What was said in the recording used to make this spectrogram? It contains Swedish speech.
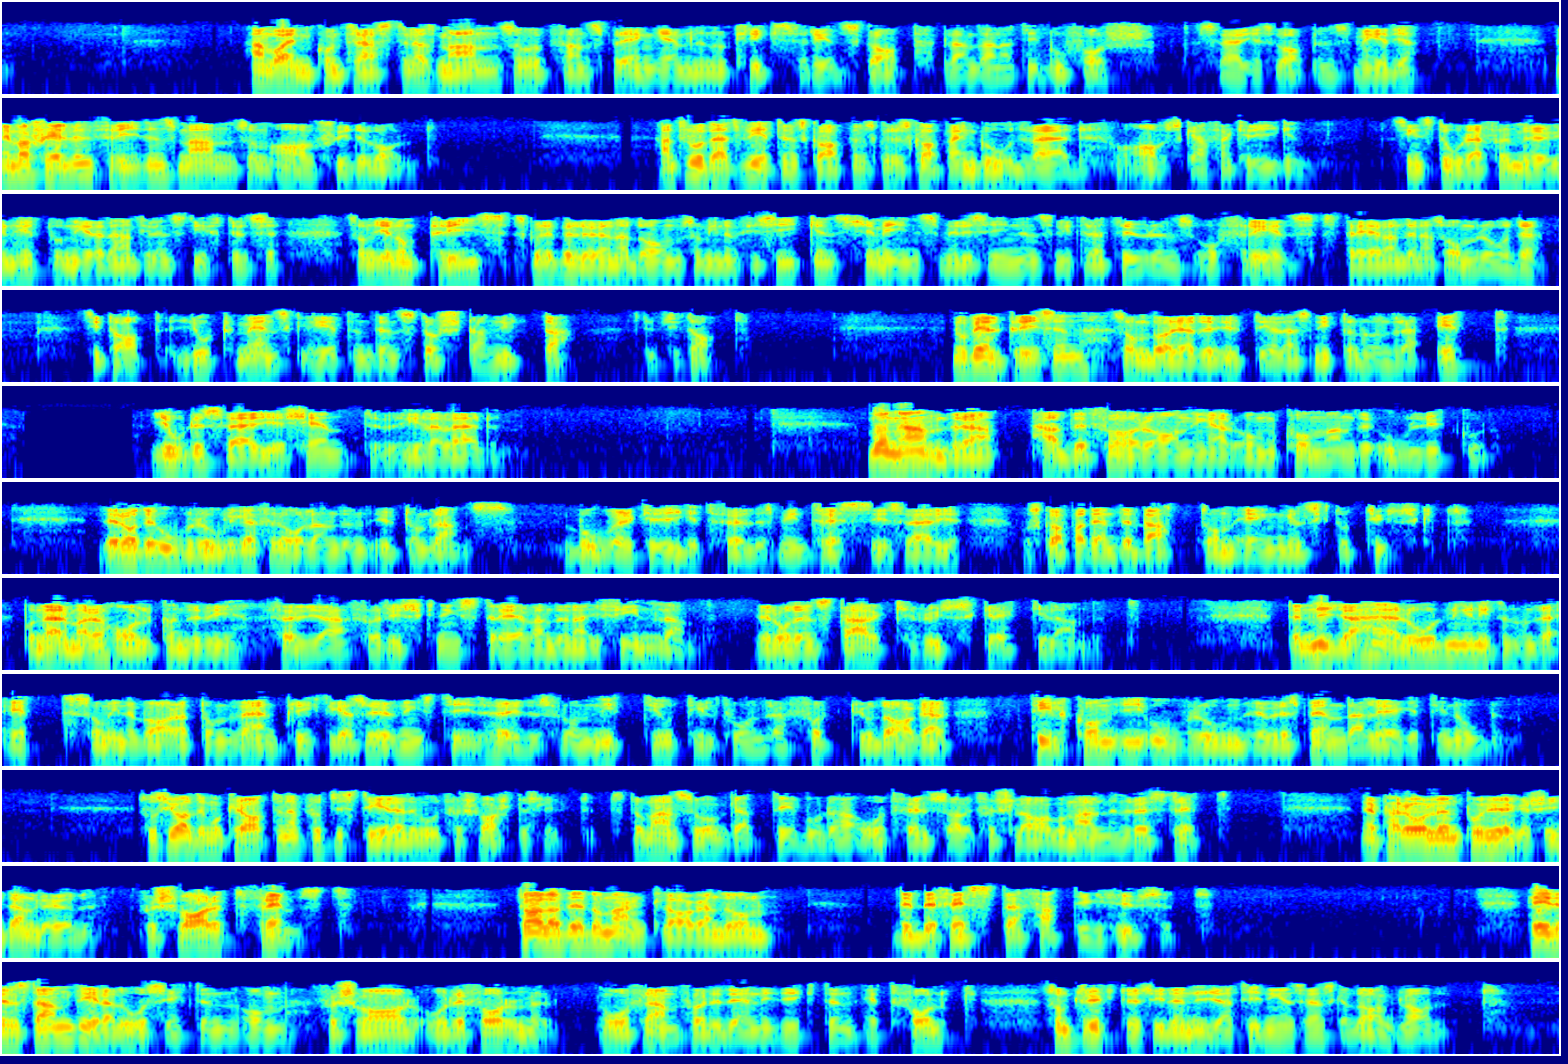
Han var en kontrasternas man som uppfann sprängämnen och krigsredskap bland annat i Bofors, Sveriges vapensmedja, men var själv en fridens man som avskydde våld. Han trodde att vetenskapen skulle skapa en god värld och avskaffa krigen. Sin stora förmögenhet donerade han till en stiftelse som genom pris skulle belöna dem som inom fysikens, kemins, medicinens, litteraturens och fredssträvandenas område citat, gjort mänskligheten den största nytta. Typ citat. Nobelprisen som började utdelas 1901 gjorde Sverige känt över hela världen. Många andra hade föraningar om kommande olyckor. Det rådde oroliga förhållanden utomlands. Boerkriget följdes med intresse i Sverige och skapade en debatt om engelskt och tyskt. På närmare håll kunde vi följa förryskningssträvandena i Finland. Det rådde en stark rysskräck i landet. Den nya härordningen 1901 som innebar att de värnpliktigas övningstid höjdes från 90 till 240 dagar tillkom i oron över det spända läget i Norden. Socialdemokraterna protesterade mot försvarsbeslutet. De ansåg att det borde ha åtföljts av ett förslag om allmän rösträtt. När parollen på högersidan löd försvaret främst talade de anklagande om det befästa fattighuset. Heidenstam delade åsikten om försvar och reformer och framförde den i dikten Ett folk som trycktes i den nya tidningen Svenska Dagbladet.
